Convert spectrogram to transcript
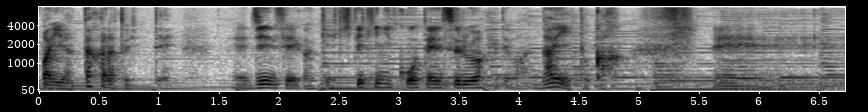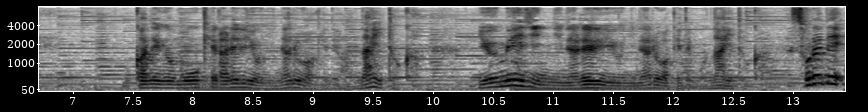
ぱいやったからといって人生が劇的に好転するわけではないとか、えー、お金が儲けられるようになるわけではないとか有名人になれるようになるわけでもないとかそれで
